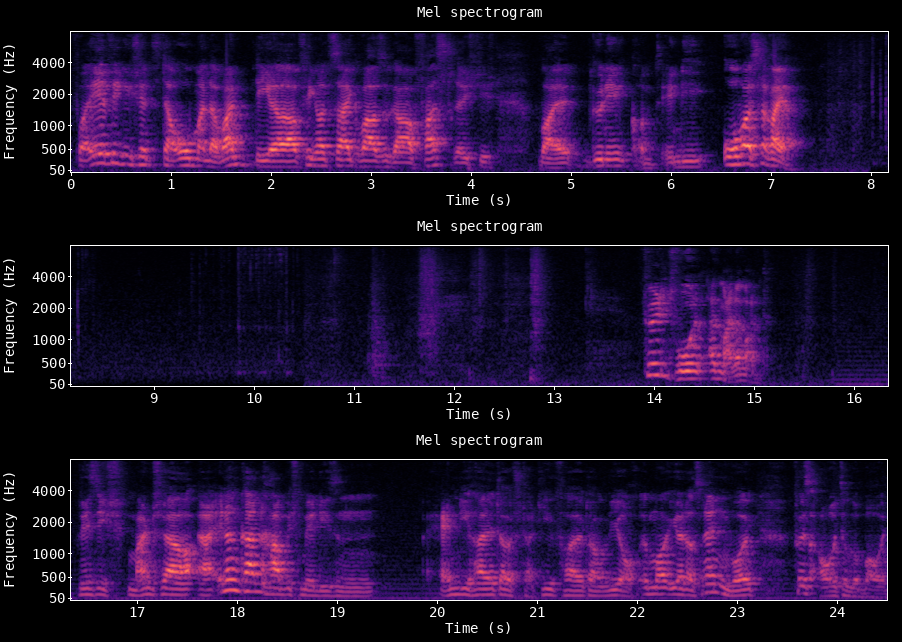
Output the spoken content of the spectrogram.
verewige ich jetzt da oben an der Wand. Der Fingerzeig war sogar fast richtig, weil Günni kommt in die oberste Reihe. Fühl dich wohl an meiner Wand. Wie sich mancher erinnern kann, habe ich mir diesen Handyhalter, Stativhalter, wie auch immer ihr das nennen wollt, fürs Auto gebaut.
